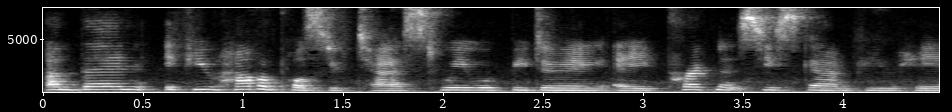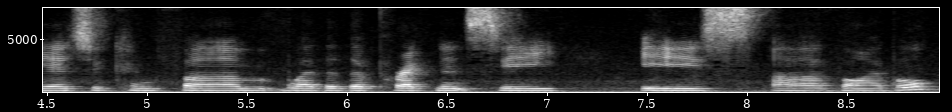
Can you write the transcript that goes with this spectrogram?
and then if you have a positive test, we would be doing a pregnancy scan for you here to confirm whether the pregnancy is uh, viable.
